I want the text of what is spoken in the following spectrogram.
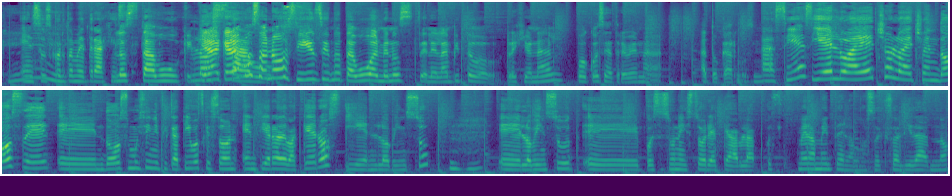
Ok. en sus cortometrajes. Los tabú, que Los quiera- queramos o tabús. no, siguen siendo tabú, al menos en el ámbito regional, pocos se atreven a, a tocarlos. ¿no? Así es, y él lo ha hecho, lo ha hecho en dos, de- en dos muy significativos que son En Tierra de Vaqueros y en Loving Suit. Ujú. Eh, Loving Suit, eh, pues es una historia que habla pues meramente de la homosexualidad, ¿no?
